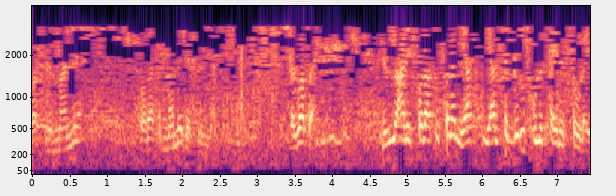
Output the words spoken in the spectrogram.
አስልም አለ ደስም አለ ተግባባል ነብዩ አለይሂ ሰላቱ ወሰለም ያልሰገዱት ሁለት አይነት ሰው ላይ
